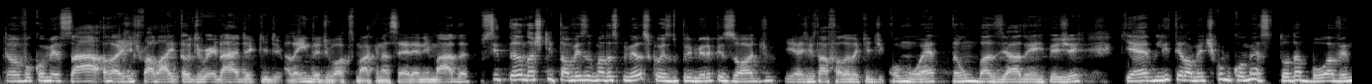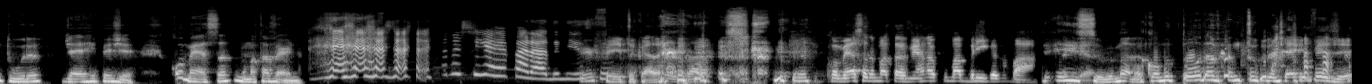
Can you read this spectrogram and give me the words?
Então eu vou começar a gente falar então de verdade aqui de a lenda de Vox Machina, série animada, citando acho que talvez uma das primeiras coisas do primeiro episódio, que a gente tava falando aqui de como é tão baseado em RPG, que é literalmente como começa toda boa aventura de RPG. Começa numa taverna. Eu não tinha reparado nisso. Perfeito, cara. Exato. Começa numa taverna com uma briga no bar. Isso, mano, como toda aventura de RPG.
